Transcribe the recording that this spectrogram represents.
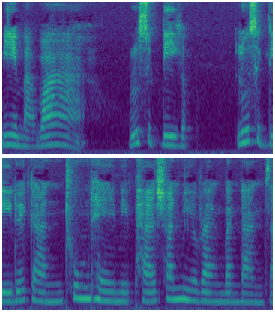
มีแบบว่ารู้สึกดีกับ รู้สึกดีด้วยกันทุ่มเทมีแพชชั่นมีแรงบันดาลใจ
